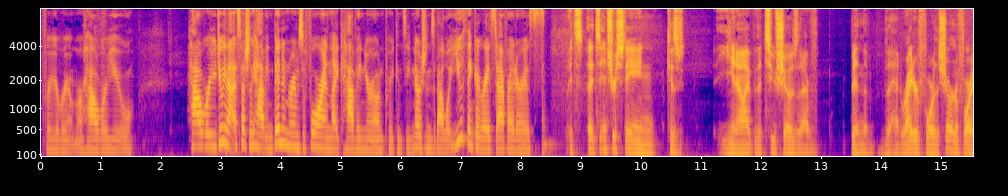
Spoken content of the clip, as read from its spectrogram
for your room, or how were you? How were you doing that, especially having been in rooms before and like having your own preconceived notions about what you think a great staff writer is? it's it's interesting because you know I've, the two shows that I've been the the head writer for, the showrunner for,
